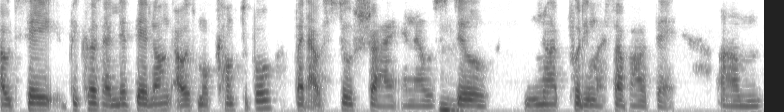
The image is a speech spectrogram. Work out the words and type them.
I would say because I lived there long, I was more comfortable, but I was still shy and I was mm still not putting myself out there. Um,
